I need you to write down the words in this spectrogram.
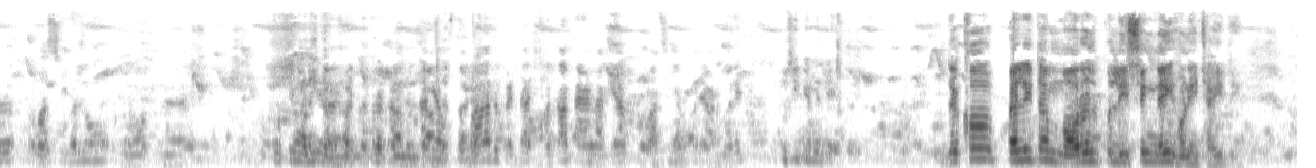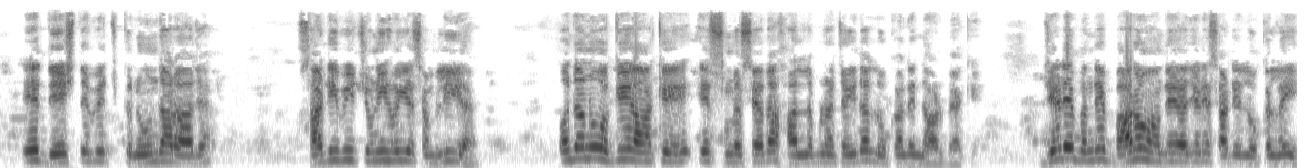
ਪ੍ਰਵਾਸੀ ਵੱਲੋਂ ਕੋਸ਼ਿਸ਼ ਕਹਾਣੀ ਕਰਾਂਗਾ, ਘਟਨਾ ਨੂੰ ਅੰਜਾਮ ਉਸ ਤੋਂ ਦਿੱਤਾ ਬਾਅਦ ਪਿੰਡਾਂ 'ਚ ਪਤਾ ਪੈਣ ਲੱਗ ਗਿਆ ਪ੍ਰਵਾਸੀਆਂ ਨੂੰ ਭਜਾਉਣ ਬਾਰੇ। ਤੁਸੀਂ ਕਿਵੇਂ ਦੇਖਦੇ ਹੋ? ਦੇਖੋ ਪਹਿਲੀ ਤਾਂ ਮੋਰਲ ਪੁਲਿਸਿੰਗ ਨਹੀਂ ਹੋਣੀ ਚਾਹੀਦੀ। ਇਹ ਦੇਸ਼ ਦੇ ਵਿੱਚ ਕਾਨੂੰਨ ਦਾ ਰਾਜ ਹੈ। ਸਾਡੀ ਵੀ ਚੁਣੀ ਹੋਈ ਅਸੈਂਬਲੀ ਹੈ। ਉਹਨਾਂ ਨੂੰ ਅੱਗੇ ਆ ਕੇ ਇਸ ਸਮੱਸਿਆ ਦਾ ਹੱਲ ਲੱਭਣਾ ਚਾਹੀਦਾ ਲੋਕਾਂ ਦੇ ਨਾਲ ਬਹਿ ਕੇ। ਜਿਹੜੇ ਬੰਦੇ ਬਾਹਰੋਂ ਆਉਂਦੇ ਆ ਜਿਹੜੇ ਸਾਡੇ ਲੋਕਲ ਨਹੀਂ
